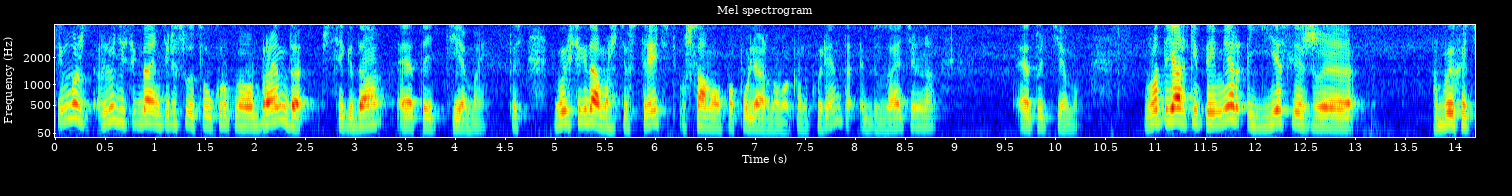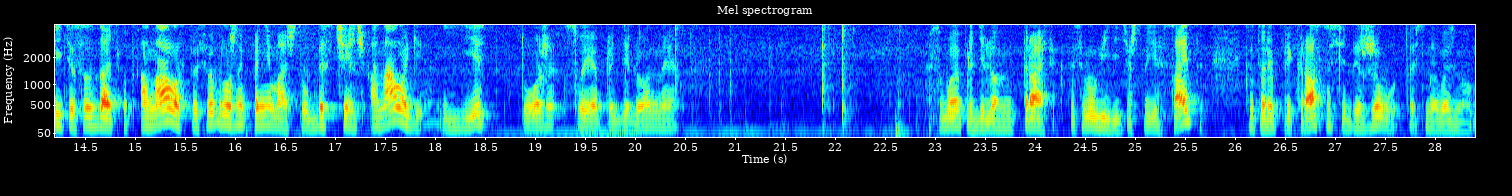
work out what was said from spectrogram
И может, люди всегда интересуются у крупного бренда всегда этой темой. То есть вы всегда можете встретить у самого популярного конкурента обязательно эту тему. Вот яркий пример, если же вы хотите создать вот аналог, то есть вы должны понимать, что у BestChange аналоги есть тоже свои определенные свой определенный трафик. То есть вы увидите, что есть сайты, которые прекрасно себе живут. То есть мы возьмем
